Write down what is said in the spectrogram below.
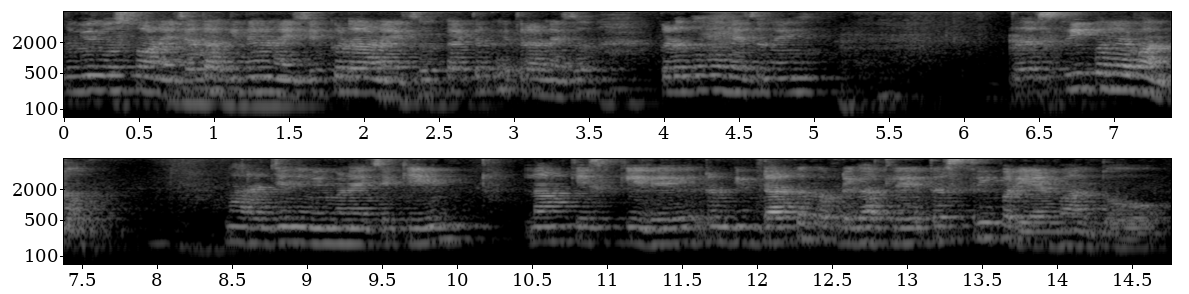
म्हणजे नवीन वस्तू आणायच्या दागिने आणायचे कडं आणायचं काहीतरी काहीतरी आणायचं. कडं का घालायचं नाही? तर स्त्री पर्याय बांधतो. महाराजजी नेहमी म्हणायचे की लांब केस केले रंगीत डार्क कपडे घातले तर स्त्री पर्याय बांधतो.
